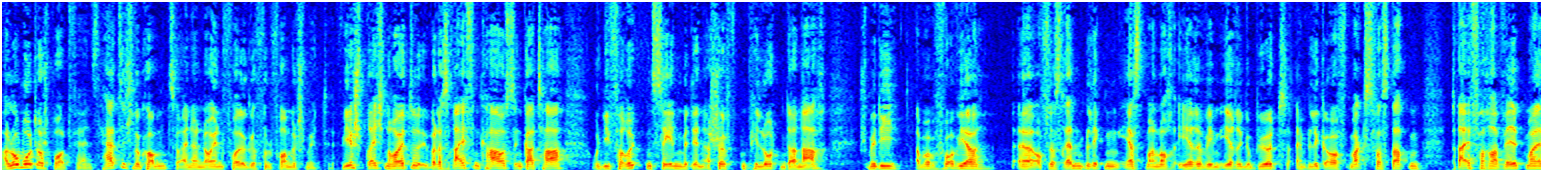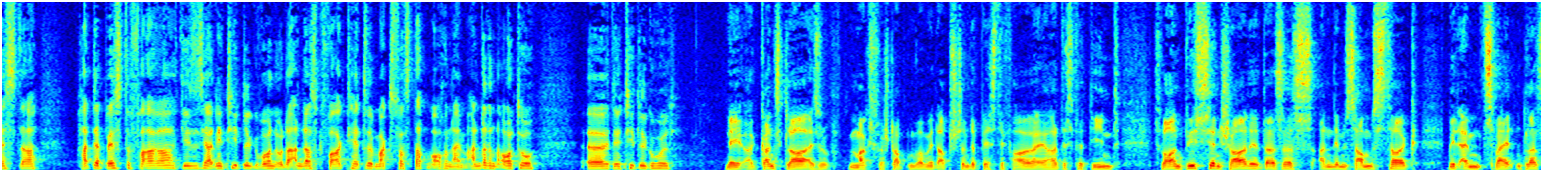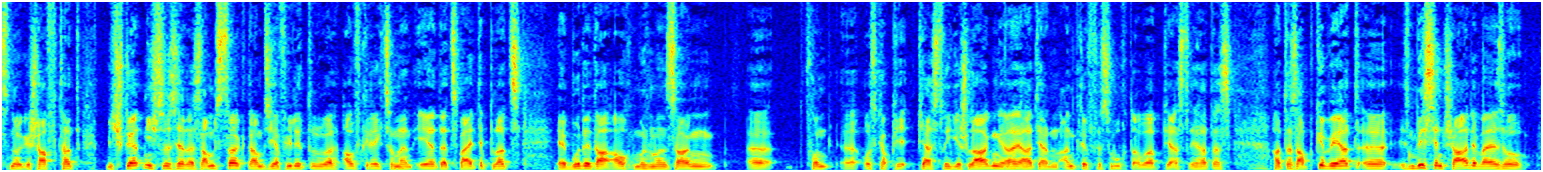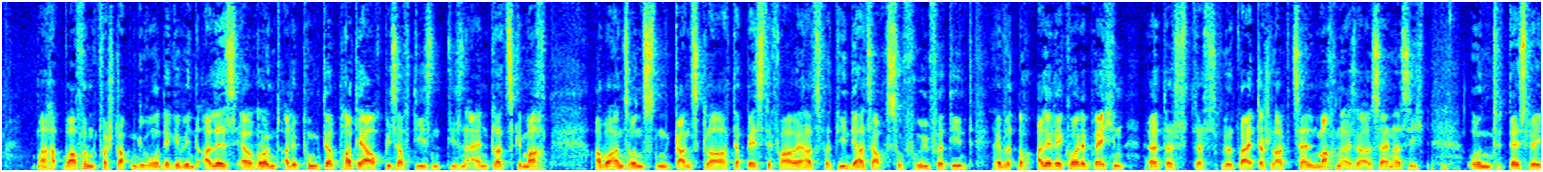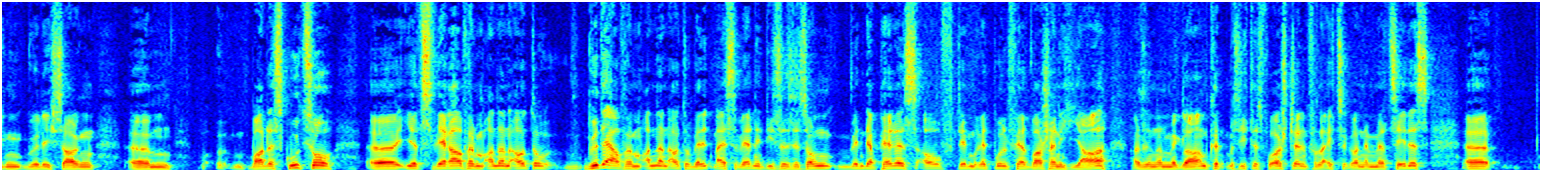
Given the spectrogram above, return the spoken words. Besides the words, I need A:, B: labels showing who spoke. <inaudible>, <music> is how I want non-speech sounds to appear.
A: Hallo Motorsportfans, herzlich willkommen zu einer neuen Folge von Formel Schmidt. Wir sprechen heute über das Reifenchaos in Katar und die verrückten Szenen mit den erschöpften Piloten danach. Schmidti, aber bevor wir äh, auf das Rennen blicken, erstmal noch Ehre, wem Ehre gebührt. Ein Blick auf Max Verstappen, dreifacher Weltmeister. Hat der beste Fahrer dieses Jahr den Titel gewonnen oder anders gefragt, hätte Max Verstappen auch in einem anderen Auto äh, den Titel geholt?
B: Nee, ganz klar, also Max Verstappen war mit Abstand der beste Fahrer, er hat es verdient. Es war ein bisschen schade, dass er es an dem Samstag mit einem zweiten Platz nur geschafft hat. Mich stört nicht so sehr der Samstag, da haben sich ja viele drüber aufgeregt, sondern eher der zweite Platz. Er wurde da auch, muss man sagen, äh, von äh, Oscar Piastri geschlagen. Ja, er hat ja einen Angriff versucht, aber Piastri hat das, hat das abgewehrt. Äh, ist ein bisschen schade, weil so man war von Verstappen gewohnt, er gewinnt alles, er räumt alle Punkte ab, hat er auch bis auf diesen, diesen einen Platz gemacht. Aber ansonsten ganz klar, der beste Fahrer, er hat es verdient, er hat es auch so früh verdient. Er wird noch alle Rekorde brechen, ja, das, das wird weiter Schlagzeilen machen, also aus seiner Sicht. Und deswegen würde ich sagen, ähm, war das gut so. Äh, jetzt wäre er auf einem anderen Auto, würde er auf einem anderen Auto Weltmeister werden in dieser Saison, wenn der Perez auf dem Red Bull fährt, wahrscheinlich ja. Also in einem McLaren könnte man sich das vorstellen, vielleicht sogar in einem Mercedes. Äh,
